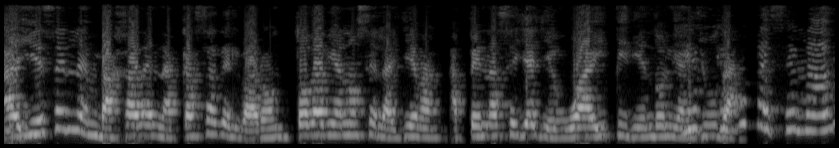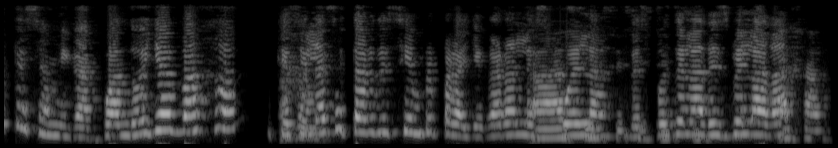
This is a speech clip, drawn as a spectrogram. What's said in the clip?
ahí, es en la embajada, en la casa del varón, todavía no se la llevan, apenas ella llegó ahí pidiéndole ayuda. Es una escena antes, amiga, cuando ella baja, que se le hace tarde siempre para llegar a la ah, escuela, después de la desvelada, Ajá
